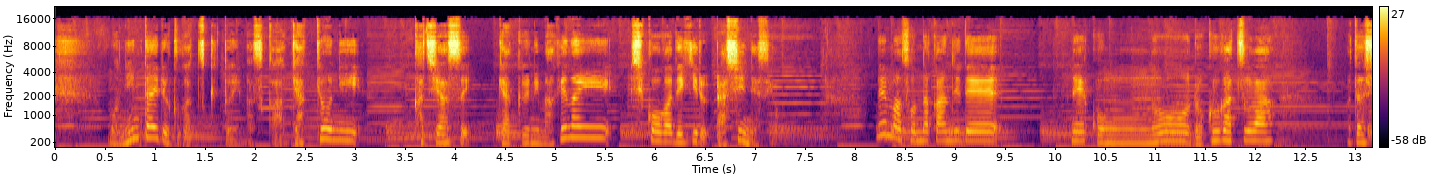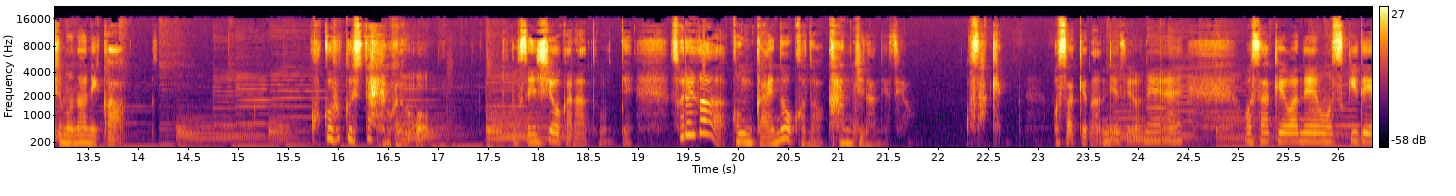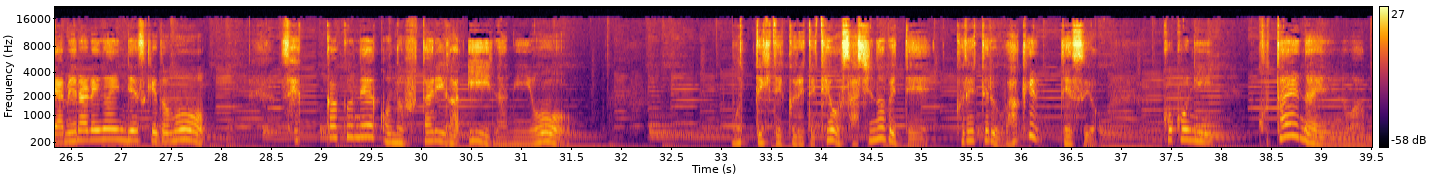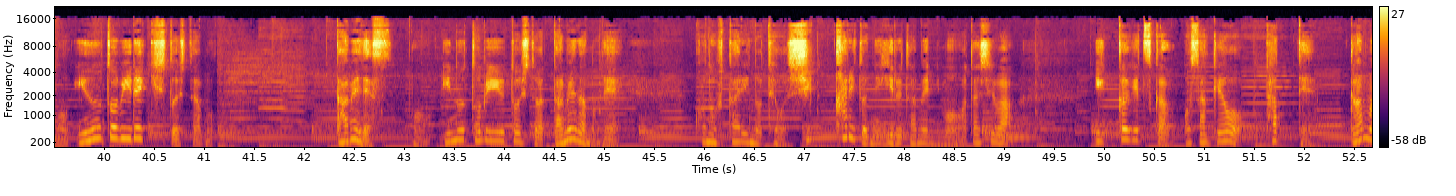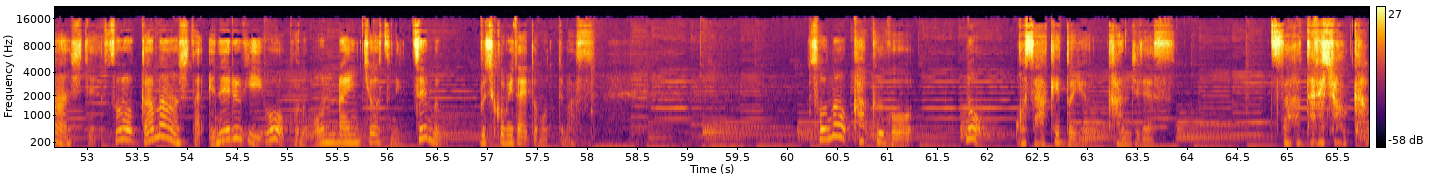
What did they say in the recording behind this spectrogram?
もう忍耐力がつくと言いますか逆境に勝ちやすい。逆に負けない思考ができるらしいんですよ。でまあそんな感じでね今の6月は私も何か克服したいものを挑戦しようかなと思ってそれが今回のこの漢字なんですよ。お酒。お酒なんですよね。お酒はねもう好きでやめられないんですけどもせっかくねこの2人がいい波を持ってきてくれて手を差し伸べてくれてるわけですよ。ここに答えないのはもう犬飛び歴史としてはもうダメです。もう犬飛びとしてはダメなのでこの2人の手をしっかりと握るためにも私は1ヶ月間お酒を断って我慢してその我慢したエネルギーをこのオンライン教室に全部ぶち込みたいと思ってます。その覚悟のお酒という感じです伝わったでしょうか？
